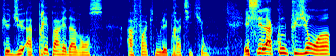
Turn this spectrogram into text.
que Dieu a préparées d'avance afin que nous les pratiquions. Et c'est la conclusion hein,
